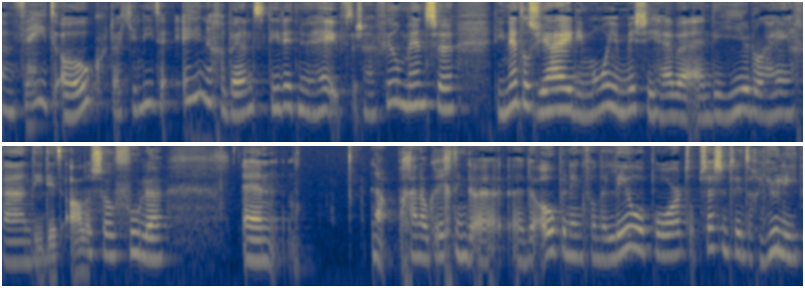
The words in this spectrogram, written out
En weet ook dat je niet de enige bent die dit nu heeft. Er zijn veel mensen die net als jij die mooie missie hebben en die hier doorheen gaan, die dit alles zo voelen. En nou, we gaan ook richting de, eh, de opening van de Leeuwenpoort. Op 26 juli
